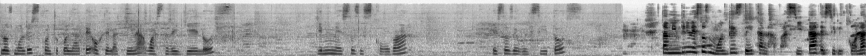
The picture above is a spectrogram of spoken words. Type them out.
los moldes con chocolate o gelatina o hasta de hielos. Tienen estos de escoba, estos de huesitos. También tienen estos moldes de calabacita de silicona.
